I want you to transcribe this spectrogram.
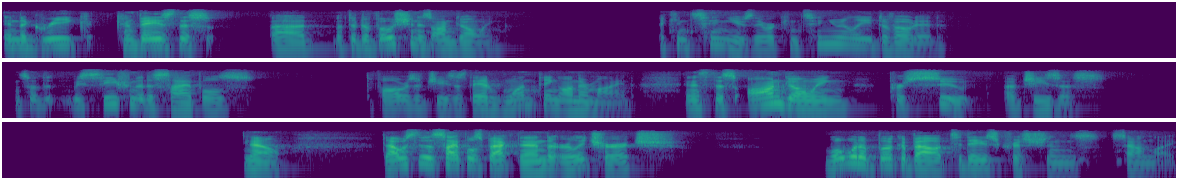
in the Greek conveys this uh, that their devotion is ongoing. It continues. They were continually devoted. And so th- we see from the disciples the followers of Jesus, they had one thing on their mind, and it's this ongoing pursuit of Jesus. Now, that was the disciples back then, the early church. What would a book about today's Christians sound like?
